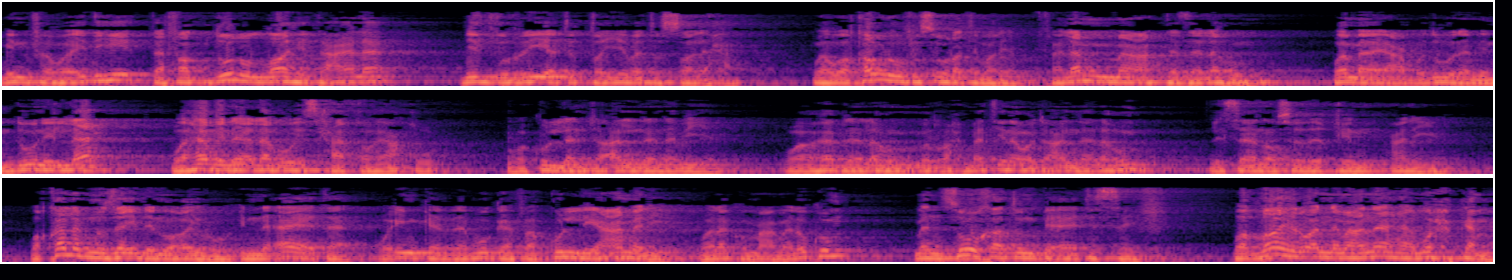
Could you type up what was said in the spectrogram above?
من فوائده تفضل الله تعالى بالذرية الطيبة الصالحة وهو قوله في سورة مريم فلما اعتزلهم وما يعبدون من دون الله وهبنا له إسحاق ويعقوب. وكلا جعلنا نبيا ووهبنا لهم من رحمتنا وجعلنا لهم لسان صدق عليا. وقال ابن زيد وغيره إن آية وإن كذبوك فقل لي عملي ولكم عملكم منسوخة بآية السيف. والظاهر أن معناها محكم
